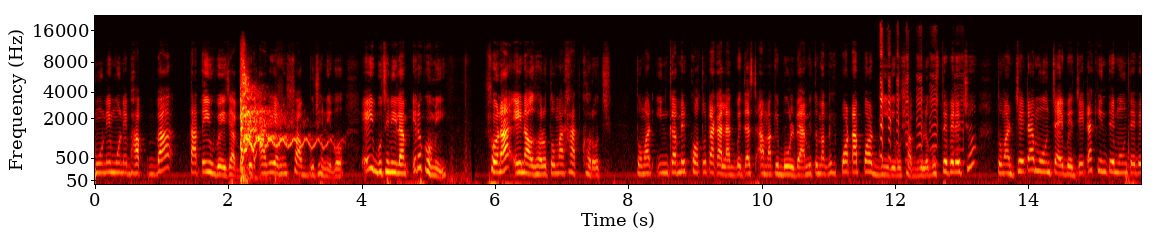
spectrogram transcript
মনে মনে ভাববা তাতেই হয়ে যাবে। এর আগে আমি সব বুঝে নিব। এই বুঝে নিলাম এরকমই। শোনা এই নাও ধরো তোমার হাত খরচ। তোমার ইনকামের কত টাকা লাগবে? জাস্ট আমাকে বলবে, আমি তোমাকে পটাপট দিয়ে দেবো সবগুলো, বুঝতে পেরেছ? তোমার যেটা মন চাইবে, যেটা কিনতে মন চাইবে,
